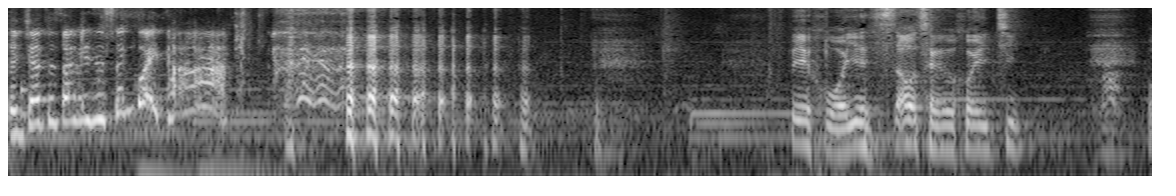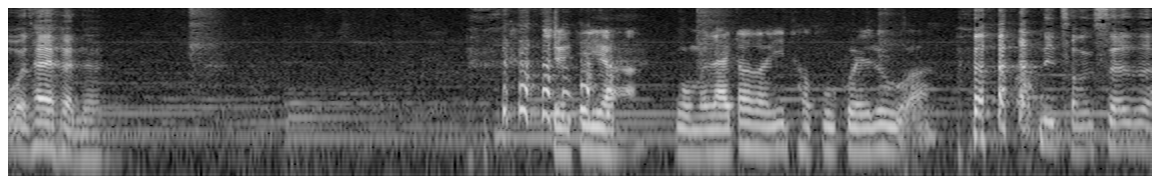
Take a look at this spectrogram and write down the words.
人家这上面是生怪塔，被火焰烧成灰烬，我太狠了。学弟啊，我们来到了一条不归路啊！你重生了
